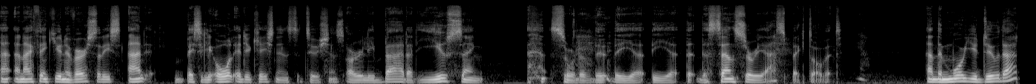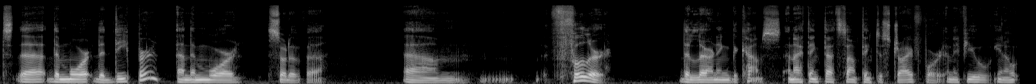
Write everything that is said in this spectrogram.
and I think universities and basically all education institutions are really bad at using sort of the the uh, the, uh, the the sensory aspect of it. Yeah. And the more you do that, the the more the deeper and the more sort of uh, um, fuller the learning becomes. And I think that's something to strive for. And if you you know,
